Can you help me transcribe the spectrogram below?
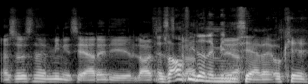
Also das ist eine Miniserie, die läuft. Es ist auch grad. wieder eine Ja. Miniserie, okay.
